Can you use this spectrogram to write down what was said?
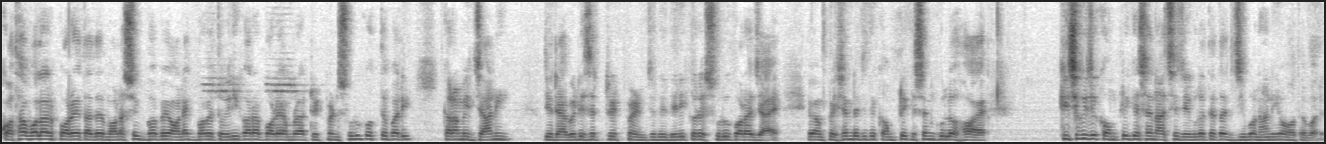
কথা বলার পরে, তাদের মানসিকভাবে অনেকভাবে তৈরি করার পরে আমরা ট্রিটমেন্ট শুরু করতে পারি। কারণ আমি জানি যে ডায়াবেটিসের ট্রিটমেন্ট যদি দেরি করে শুরু করা যায় এবং পেশেন্টের যদি কমপ্লিকেশনগুলো হয়, কিছু কিছু কমপ্লিকেশন আছে যেগুলোতে তার জীবনহানিও হতে পারে।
